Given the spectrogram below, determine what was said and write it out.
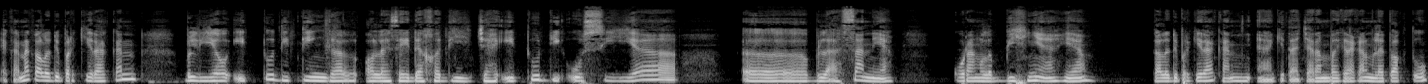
Ya karena kalau diperkirakan beliau itu ditinggal oleh Sayyidah Khadijah itu di usia uh, belasan ya kurang lebihnya ya kalau diperkirakan ya, kita cara memperkirakan melihat waktu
